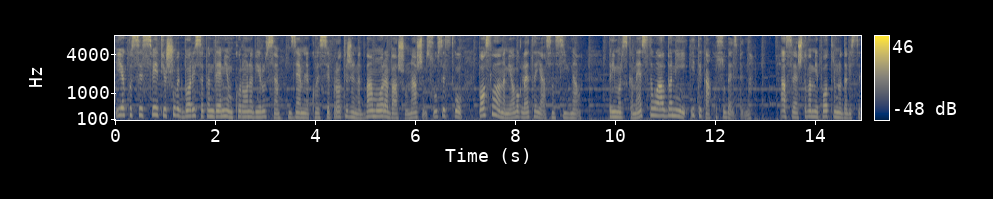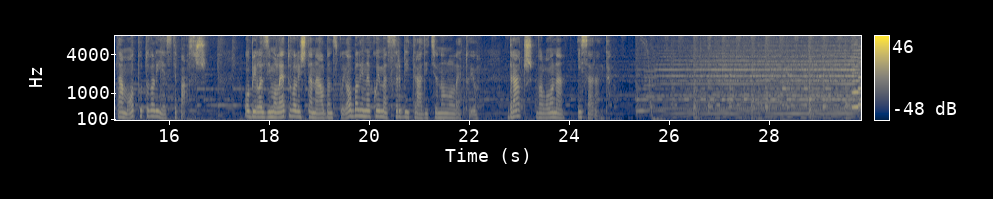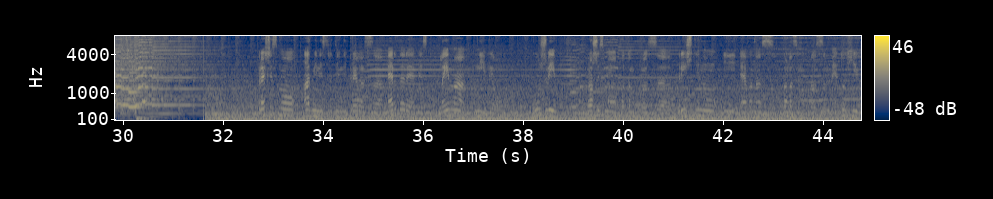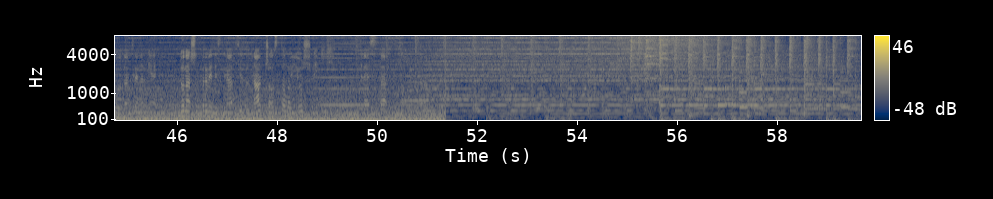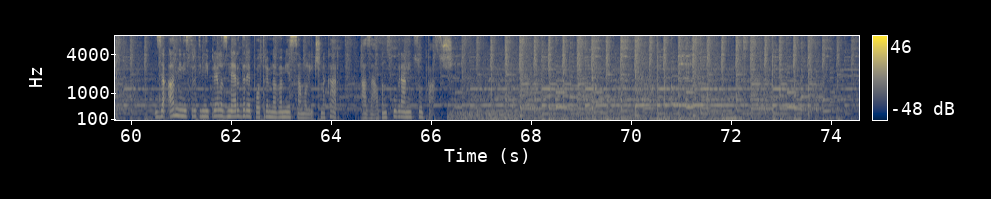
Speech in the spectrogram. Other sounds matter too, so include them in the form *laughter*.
Iako se svet još uvek bori sa pandemijom koronavirusa, zemlja koja se proteže na dva mora baš u našem susedstvu, poslala nam je ovog leta jasan signal. Primorska mesta u Albaniji i tekako su bezbedna. A sve što vam je potrebno da biste tamo otputovali jeste pasoš. Obilazimo letovališta na albanskoj obali na kojima Srbi tradicionalno letuju. Drač, Valona i Saranda. Prešli smo administrativni prelaz Merdare bez problema, nije bilo gužvi. Prošli smo potom kroz Prištinu i evo nas, prolazimo kroz Metohiju, dakle nam je do naše prve destinacije do Drača ostalo još nekih Za administrativni prelaz Merdare potrebna vam je samo lična karta, a za albansku granicu pasoš.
